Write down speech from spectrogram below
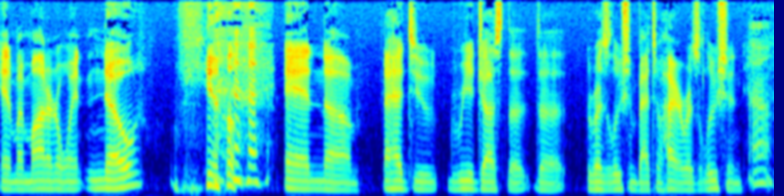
and my monitor went no, you know, and um, I had to readjust the, the the resolution back to a higher resolution oh,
